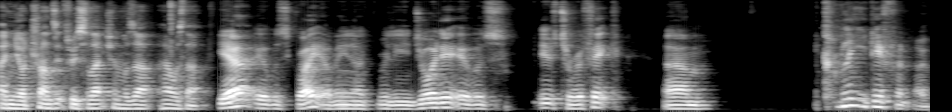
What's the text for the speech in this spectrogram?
And your transit through selection was that? How was that? yeah, it was great. I mean, I really enjoyed it. It was it was terrific. Um, completely different though.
